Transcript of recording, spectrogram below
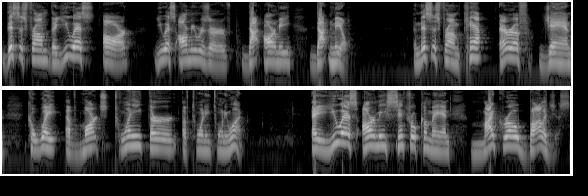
This is from the USR, U.S. Army Reserve. And this is from Camp Arif Jan, Kuwait of March 23rd of 2021. A U.S. Army Central Command microbiologist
